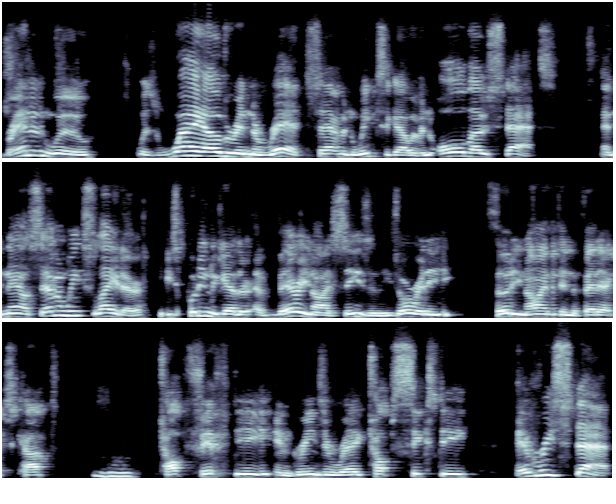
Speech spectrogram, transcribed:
Brandon Wu was way over in the red seven weeks ago in all those stats. And now, seven weeks later, he's putting together a very nice season. He's already 39th in the FedEx Cup, mm-hmm. top 50 in greens and reg, top 60. Every stat,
